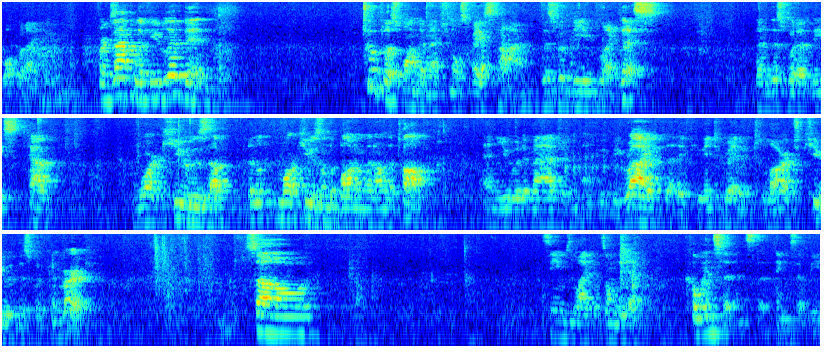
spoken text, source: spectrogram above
what would I do? For example, if you lived in two plus one dimensional space-time, this would be like this. Then this would at least have more cues up, more q's on the bottom than on the top. And you would imagine, and you'd be right, to large q, this would converge. So, it seems like it's only a coincidence that things have been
